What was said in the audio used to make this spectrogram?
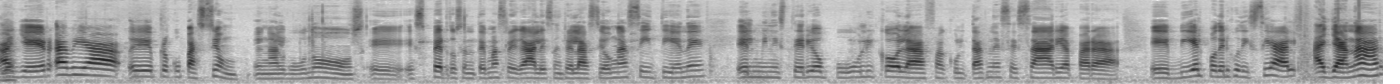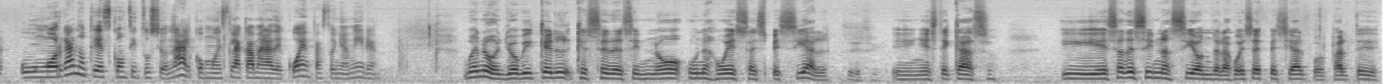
Ayer había eh, preocupación en algunos eh, expertos en temas legales en relación a si tiene el Ministerio Público la facultad necesaria para, eh, vía el Poder Judicial, allanar un órgano que es constitucional, como es la Cámara de Cuentas, doña Miriam. Bueno, yo vi que, que se designó una jueza especial Sí, sí. en este caso, y esa designación de la jueza especial por parte de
